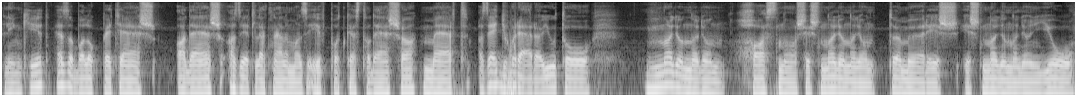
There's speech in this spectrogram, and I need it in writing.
linkjét. Ez a balokpetyás adás azért lett nálam az év podcast adása, mert az egy órára jutó nagyon-nagyon hasznos, és nagyon-nagyon tömör, és, és nagyon-nagyon jó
